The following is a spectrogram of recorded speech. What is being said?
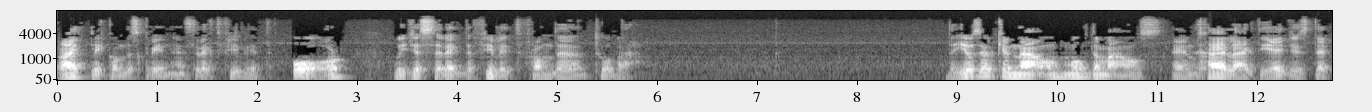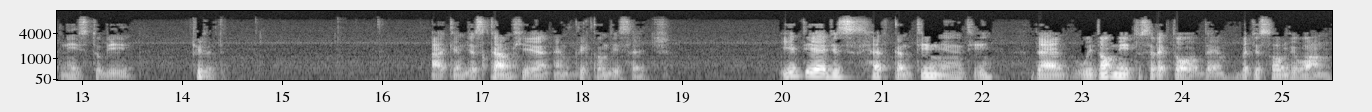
right click on the screen and select fillet or we just select the fillet from the toolbar. The user can now move the mouse and highlight the edges that needs to be filleted. I can just come here and click on this edge. If the edges have continuity, then we don't need to select all of them, but just only one.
